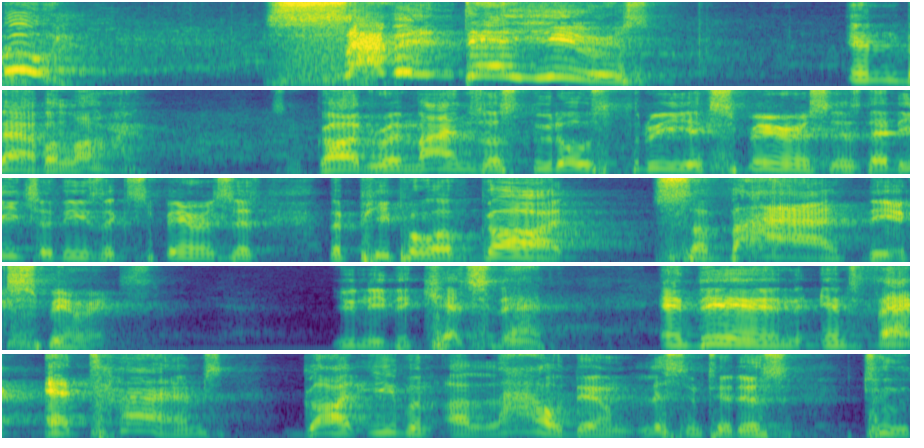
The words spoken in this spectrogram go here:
Woo. 70 years in Babylon. So God reminds us through those three experiences that each of these experiences, the people of God survived the experience. You need to catch that. And then, in fact, at times, God even allowed them, listen to this, to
